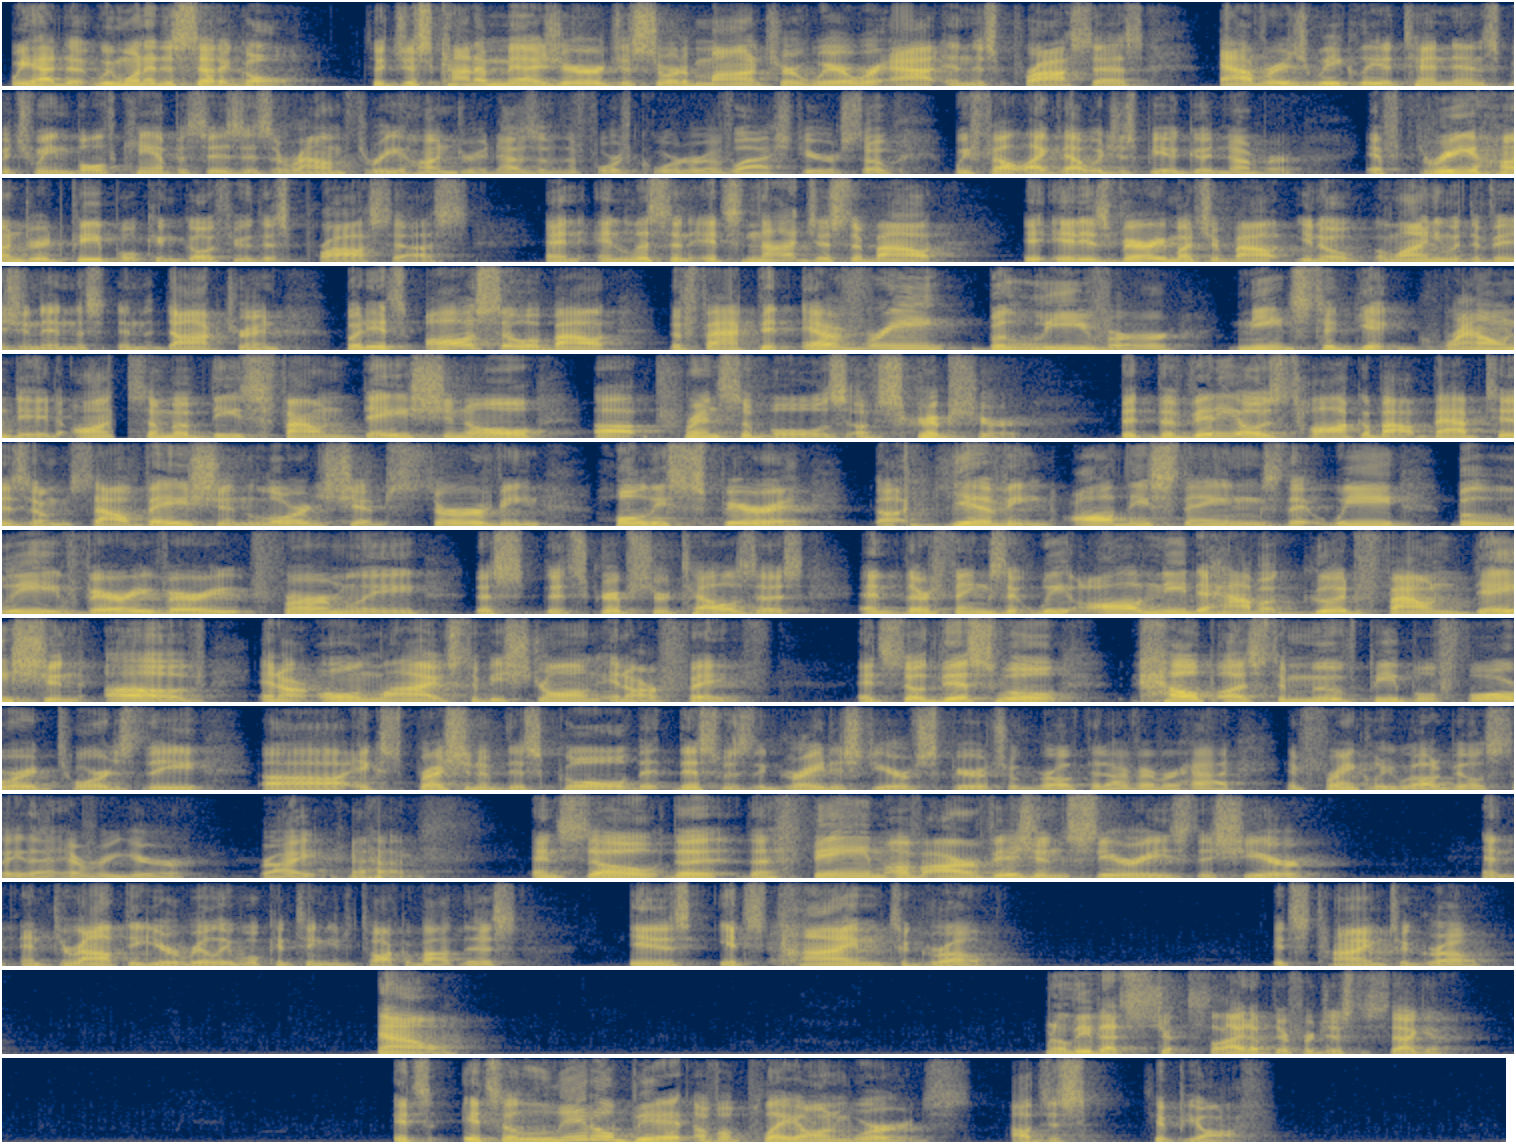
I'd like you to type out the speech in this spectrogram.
We had to, we wanted to set a goal to just kind of measure, just sort of monitor where we're at in this process. Average weekly attendance between both campuses is around 300 as of the fourth quarter of last year. So we felt like that would just be a good number. If 300 people can go through this process, and, and listen, it's not just about, it, it is very much about, you know, aligning with the vision in, this, in the doctrine, but it's also about the fact that every believer needs to get grounded on some of these foundational uh, principles of Scripture. The, the videos talk about baptism, salvation, lordship, serving, Holy Spirit, uh, giving, all these things that we believe very, very firmly this, that Scripture tells us. And they're things that we all need to have a good foundation of in our own lives to be strong in our faith. And so this will help us to move people forward towards the uh, expression of this goal that this was the greatest year of spiritual growth that I've ever had. And frankly, we ought to be able to say that every year, right? and so the, the theme of our vision series this year, and, and throughout the year, really, we'll continue to talk about this, is it's time to grow. It's time to grow. Now, I'm going to leave that slide up there for just a second. It's, it's a little bit of a play on words. I'll just tip you off.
